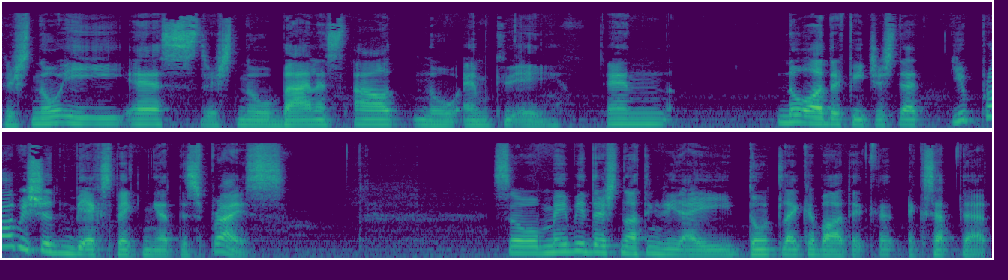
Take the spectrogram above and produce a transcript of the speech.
There's no AES, there's no balanced out, no MQA, and no other features that you probably shouldn't be expecting at this price. So maybe there's nothing really I don't like about it except that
